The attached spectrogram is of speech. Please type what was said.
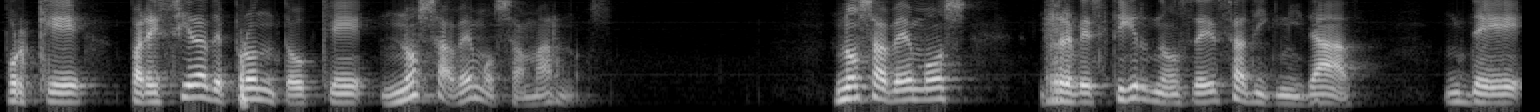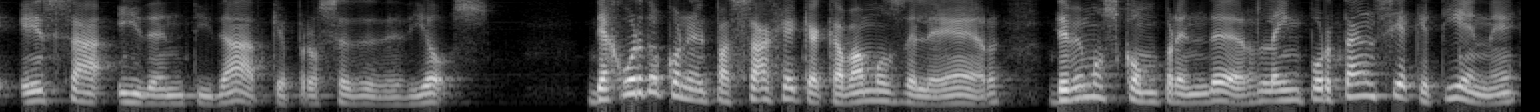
porque pareciera de pronto que no sabemos amarnos. No sabemos revestirnos de esa dignidad, de esa identidad que procede de Dios. De acuerdo con el pasaje que acabamos de leer, debemos comprender la importancia que tiene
